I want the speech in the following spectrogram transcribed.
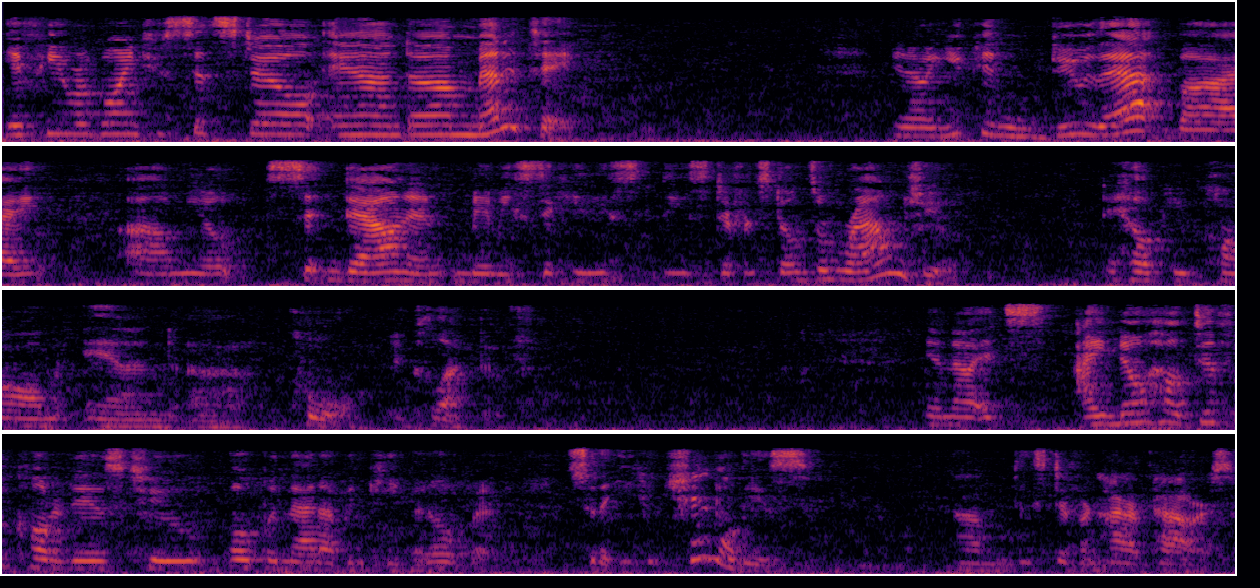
If you are going to sit still and um, meditate, you know, you can do that by um, you know, sitting down and maybe sticking these, these different stones around you to help you calm and uh, cool and collective. You know, it's I know how difficult it is to open that up and keep it open so that you can channel these um, these different higher powers.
